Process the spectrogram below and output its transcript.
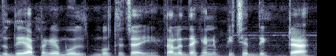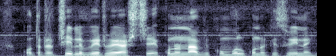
যদি আপনাকে বল- বলতে চাই, তাহলে দেখেন পিছের দিকটা কতটা ঠেলে বের হয়ে আসছে, কোনো নাভি কম্বল, কোনো কিছুই নাই।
